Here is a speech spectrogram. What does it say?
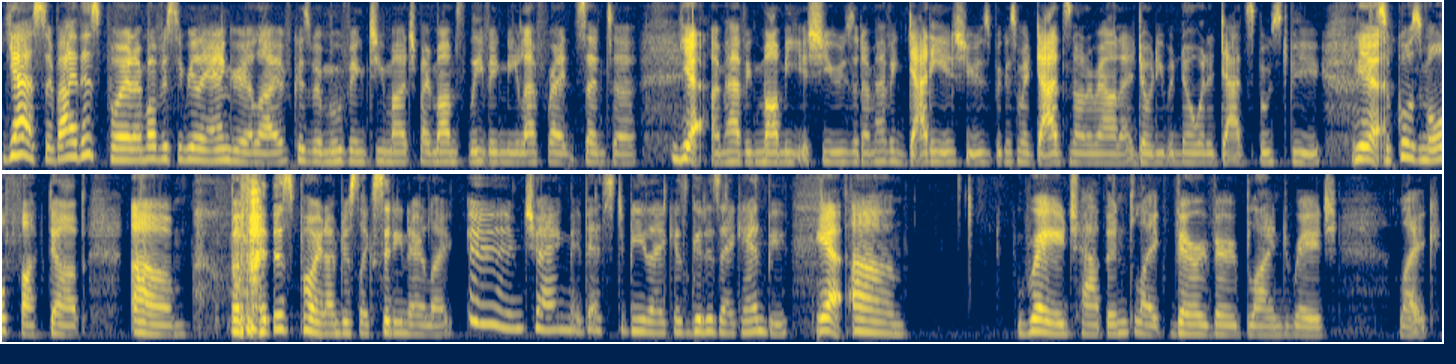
yeah, so by this point, I'm obviously really angry at life because we're moving too much. My mom's leaving me left, right, and center. Yeah. I'm having mommy issues and I'm having daddy issues because my dad's not around. I don't even know what a dad's supposed to be. Yeah. So of course I'm all fucked up. Um, but by this point, I'm just like sitting there, like "Eh, I'm trying my best to be like as good as I can be. Yeah. Um, rage happened, like very very blind rage, like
